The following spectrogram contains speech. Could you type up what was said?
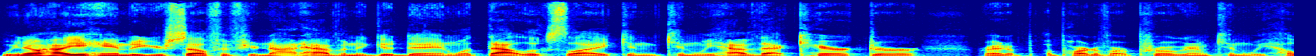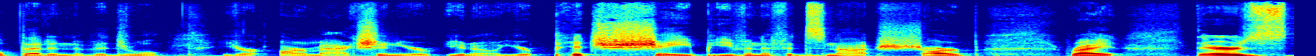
We know how you handle yourself if you're not having a good day and what that looks like and can we have that character right a, a part of our program can we help that individual your arm action your you know your pitch shape even if it's not sharp right there's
